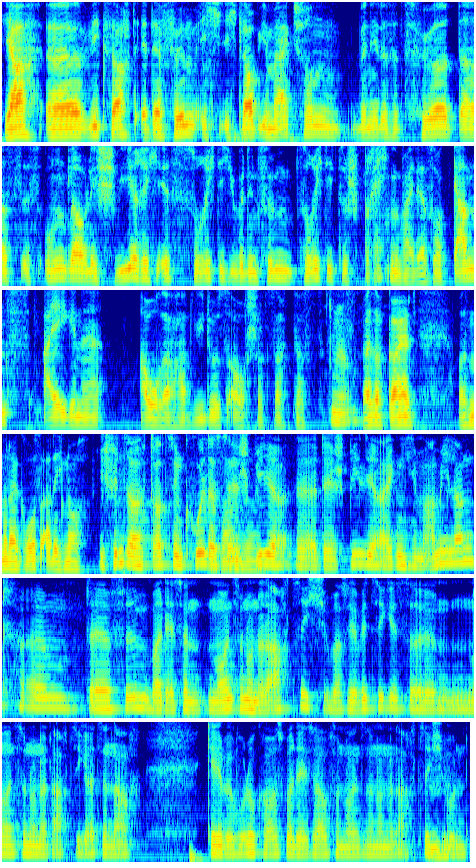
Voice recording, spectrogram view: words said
ja, äh, wie gesagt, äh, der Film, ich, ich glaube, ihr merkt schon, wenn ihr das jetzt hört, dass es unglaublich schwierig ist, so richtig über den Film so richtig zu sprechen, weil der so ganz eigene Aura hat, wie du es auch schon gesagt hast. Ja. Ich weiß auch gar nicht, was man da großartig noch. Ich finde es auch trotzdem cool, dass der Spiel, ja, äh, der spielt ja eigentlich im Amiland, ähm, der Film, weil der ist ja 1980, was ja witzig ist, äh, 1980, also nach Cannibal Holocaust, weil der ist ja auch von 1980 mhm. und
